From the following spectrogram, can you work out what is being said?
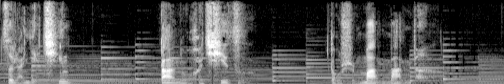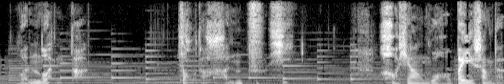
自然也轻。但我和妻子都是慢慢的、稳稳的，走得很仔细，好像我背上的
